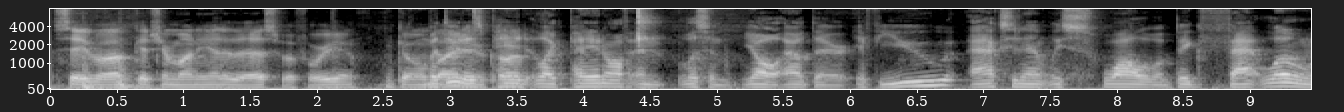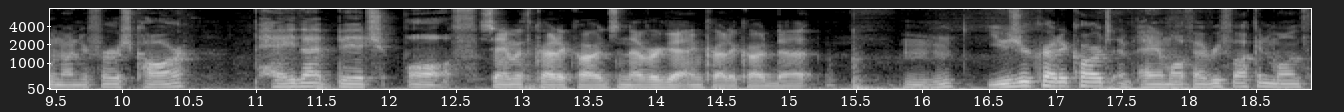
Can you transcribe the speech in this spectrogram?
Save up, get your money out of this before you go and But buy dude, it's car. paid like paying off. And listen, y'all out there, if you accidentally swallow a big fat loan on your first car, pay that bitch off. Same with credit cards. Never get in credit card debt. Mm-hmm. Use your credit cards and pay them off every fucking month.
